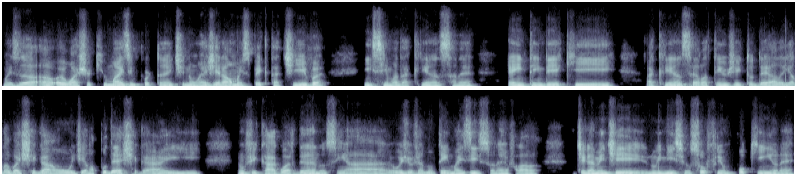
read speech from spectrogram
mas a, a, eu acho que o mais importante não é gerar uma expectativa em cima da criança, né? É entender que a criança ela tem o jeito dela e ela vai chegar onde ela puder chegar e não ficar aguardando assim, ah, hoje eu já não tenho mais isso, né? Eu falava, antigamente no início eu sofri um pouquinho, né?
